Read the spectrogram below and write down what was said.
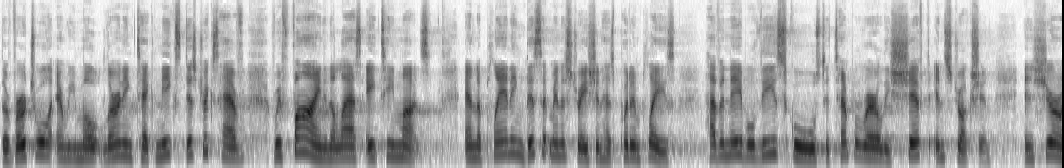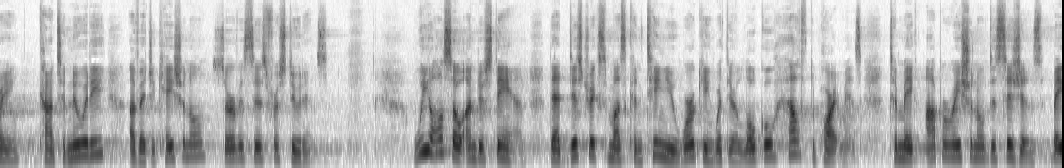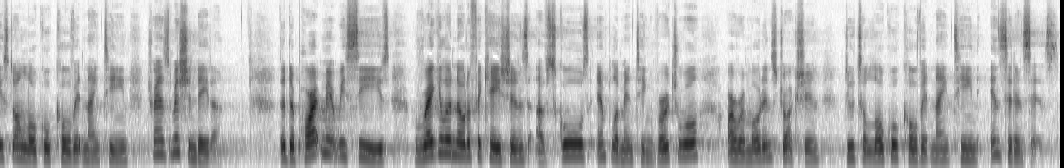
The virtual and remote learning techniques districts have refined in the last 18 months, and the planning this administration has put in place have enabled these schools to temporarily shift instruction, ensuring continuity of educational services for students. We also understand that districts must continue working with their local health departments to make operational decisions based on local COVID 19 transmission data. The department receives regular notifications of schools implementing virtual or remote instruction due to local COVID 19 incidences.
